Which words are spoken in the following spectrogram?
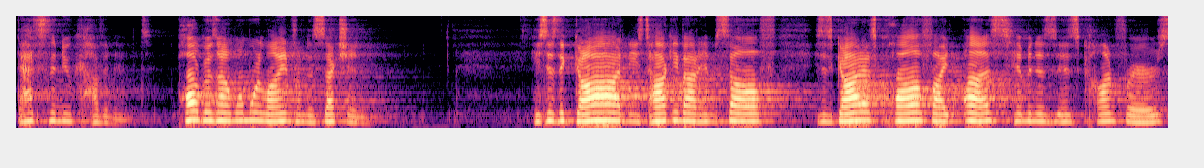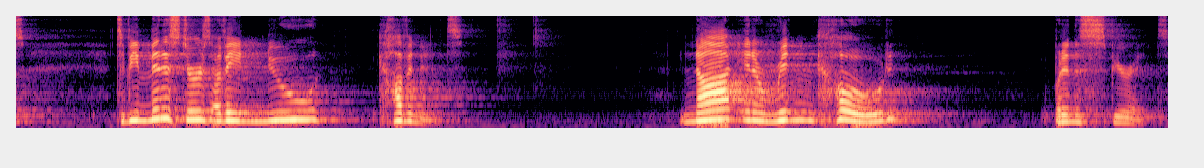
That's the new covenant. Paul goes on one more line from this section. He says that God, and he's talking about himself, he says, God has qualified us, him and his, his confreres, to be ministers of a new covenant. Not in a written code but in the Spirit.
